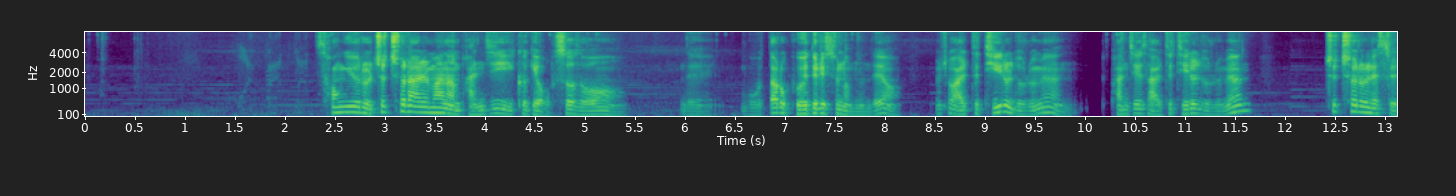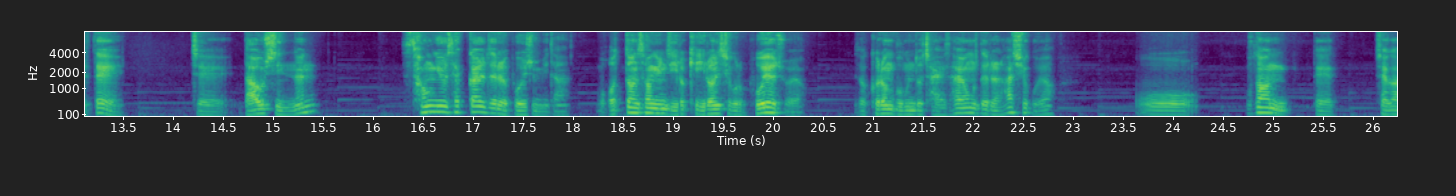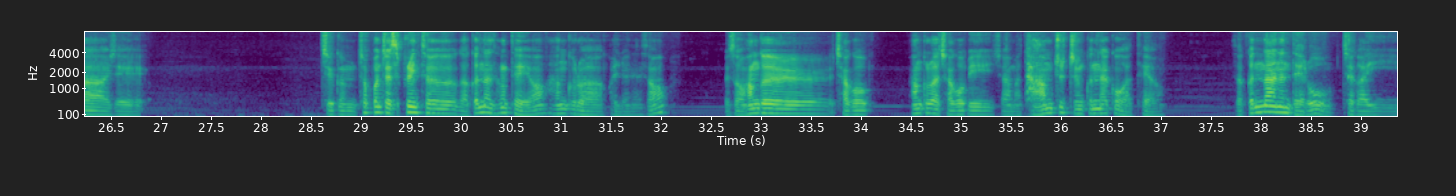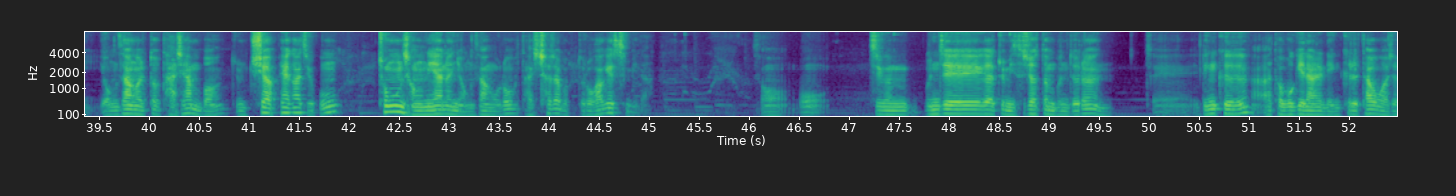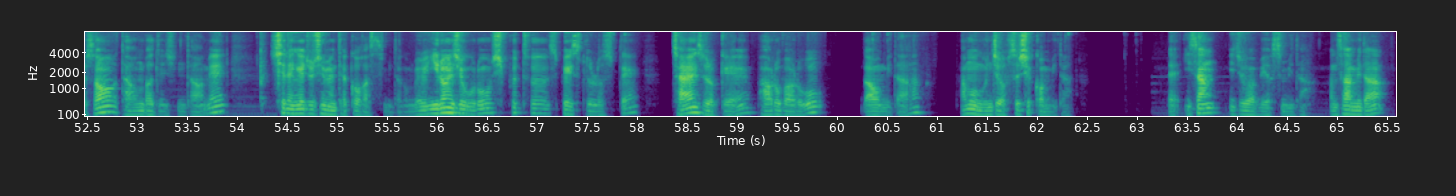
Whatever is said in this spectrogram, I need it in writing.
성유를 추출할 만한 반지 그게 없어서 네, 뭐 따로 보여드릴 수는 없는데요. 그렇죠. Alt D를 누르면 반지에서 Alt D를 누르면 추출을 했을 때 이제 나올 수 있는 성유 색깔들을 보여줍니다. 뭐 어떤 성유인지 이렇게 이런 식으로 보여줘요. 그래서 그런 부분도 잘 사용들을 하시고요. 오, 우선 네, 제가 이제 지금 첫 번째 스프린트가 끝난 상태예요. 한글화 관련해서. 그래서 한글 작업, 한글화 작업이 이제 아마 다음 주쯤 끝날 것 같아요. 그래서 끝나는 대로 제가 이 영상을 또 다시 한번 좀 취합해가지고 총 정리하는 영상으로 다시 찾아뵙도록 하겠습니다. 그래서 뭐 지금 문제가 좀 있으셨던 분들은 이제 링크 아, 더보기란의 링크를 타고 가셔서 다운 받으신 다음에 실행해 주시면 될 것 같습니다. 그럼 이런 식으로 Shift 스페이스 눌렀을 때 자연스럽게 바로바로 나옵니다. 아무 문제 없으실 겁니다. 네, 이상 이주밥이었습니다. 감사합니다.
